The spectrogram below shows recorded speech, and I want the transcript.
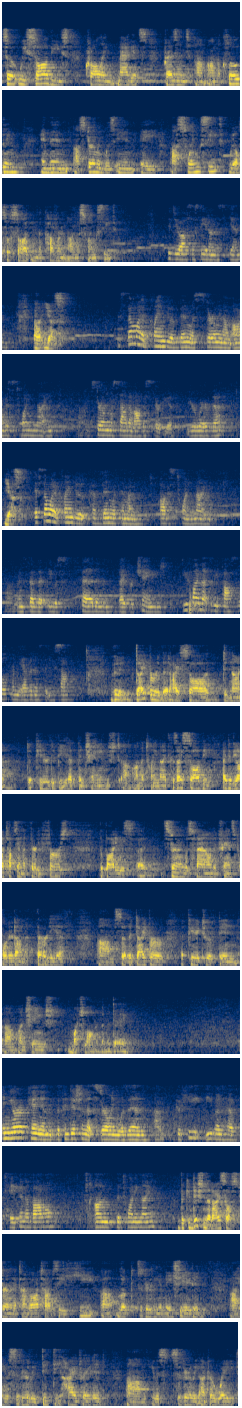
So we saw these crawling maggots present um, on the clothing, and then uh, Sterling was in a, a swing seat. We also saw it in the covering on the swing seat. Did you also see it on the skin? Uh, yes. If someone had claimed to have been with Sterling on August 29th, um, Sterling was found on August 30th. You're aware of that? Yes. If someone had claimed to have been with him on August 29th um, and said that he was fed and a diaper changed, do you find that to be possible from the evidence that you saw? The diaper that I saw did not appear to be have been changed uh, on the 29th because I saw the I did the autopsy on the 31st. The body was uh, Sterling was found and transported on the 30th. Um, so the diaper appeared to have been um, unchanged much longer than a day. In your opinion, the condition that Sterling was in, um, could he even have taken a bottle on the 29th? The condition that I saw Sterling at the time of autopsy, he uh, looked severely emaciated. Uh, he was severely de- dehydrated. Um, he was severely underweight.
